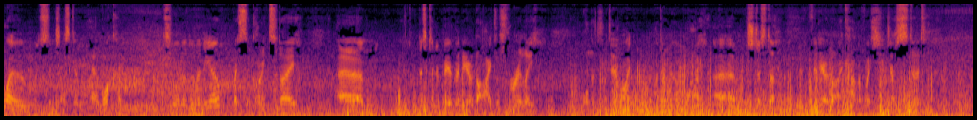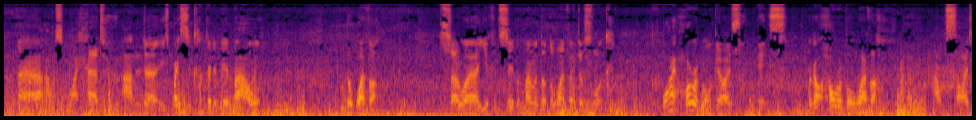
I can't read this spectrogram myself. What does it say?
Hello, it's Jack's Gaming here. Welcome to another video. Basically today, um, is going to be a video that I just really wanted to do. I, I don't know why. Um, it's just a video that I kind of wish suggested uh, out of my head, and uh, it's basically going to be about the weather. So uh, you can see at the moment that the weather does look quite horrible, guys. It's we got horrible weather outside.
